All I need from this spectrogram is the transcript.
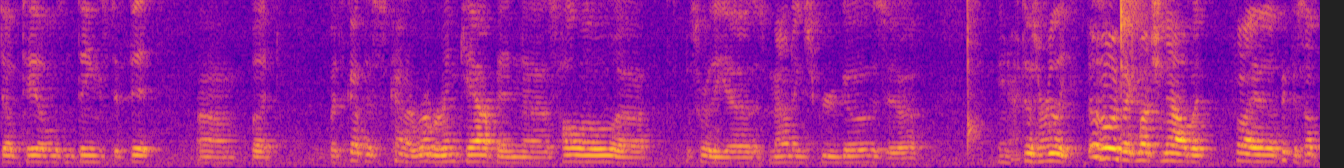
dovetails and things to fit, um, but but it's got this kind of rubber end cap and uh, it's hollow. Uh, that's where the uh, this mounting screw goes. Uh, you know, it doesn't really doesn't look like much now, but if I uh, pick this up,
